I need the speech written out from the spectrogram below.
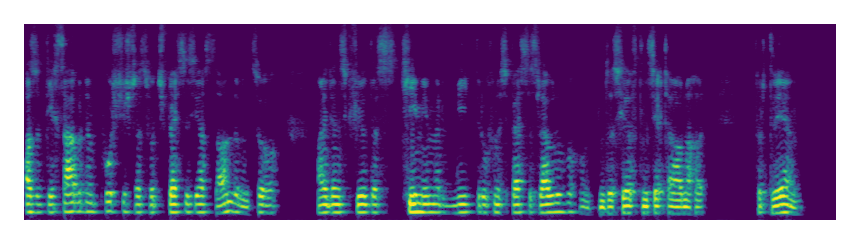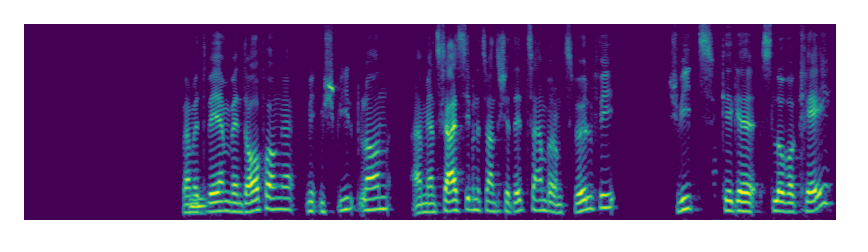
also dich selber dann pusht, dass du besser sein als der andere. Und so habe ich dann das Gefühl, dass das Team immer weiter auf ein besseres Level raufkommt. Und das hilft dann sicher auch nachher für die WM. Wenn wir die WM anfangen mit dem Spielplan, äh, wir haben es gesagt, 27. Dezember um 12 Uhr, Schweiz gegen Slowakei.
